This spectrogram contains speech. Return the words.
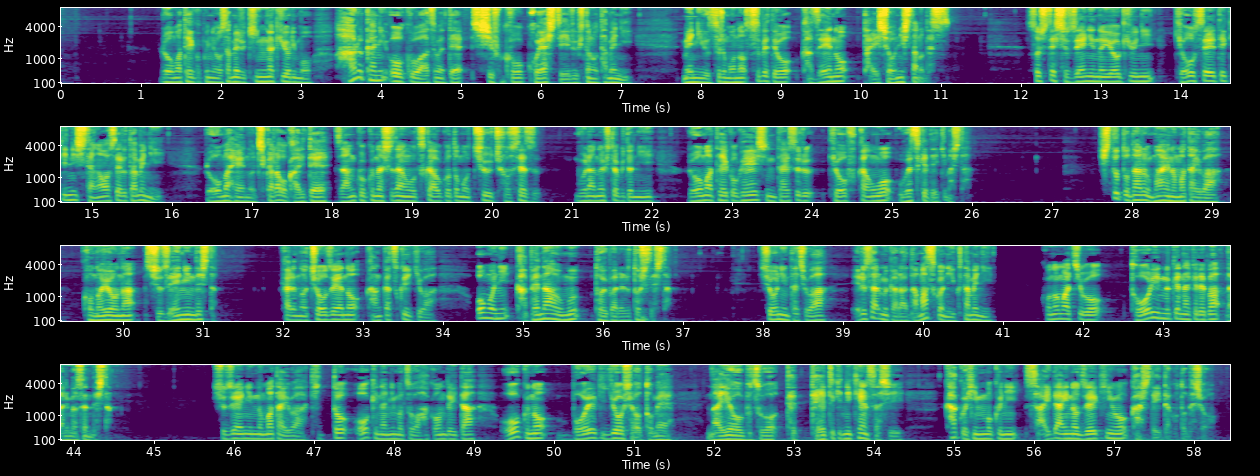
ローマ帝国に納める金額よりもはるかに多くを集めて私服を肥やしている人のために、目に映るものすべてを課税の対象にしたのです。そして主税人の要求に強制的に従わせるために、ローマ兵の力を借りて残酷な手段を使うことも躊躇せず、村の人々にローマ帝国兵士に対する恐怖感を植え付けていきました。使徒となる前のマタイは、このような主税人でした。彼の徴税の管轄区域は、主にカペナウムと呼ばれる都市でした。商人たちはエルサレムからダマスコに行くためにこの町を通り抜けなければなりませんでした。酒税人のマタイはきっと大きな荷物を運んでいた多くの貿易業者を止め、内容物を徹底的に検査し、各品目に最大の税金を課していたことでしょう。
